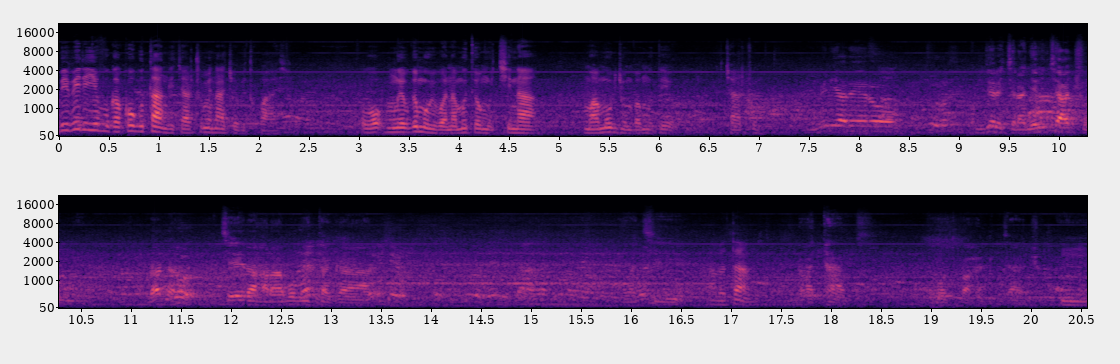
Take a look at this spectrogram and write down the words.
bibiriya ivuga ko gutanga icya cumi ntacyo bitwaye. Mwebwe mubibona mute mukina muba mubyumva mute icya cumi. Bibiliya rero ku byerekeranye n'icyacumi urabona kera hari abo bitaga abatambyi. abatambyi. Abo twahaga ibyacumi Mm.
